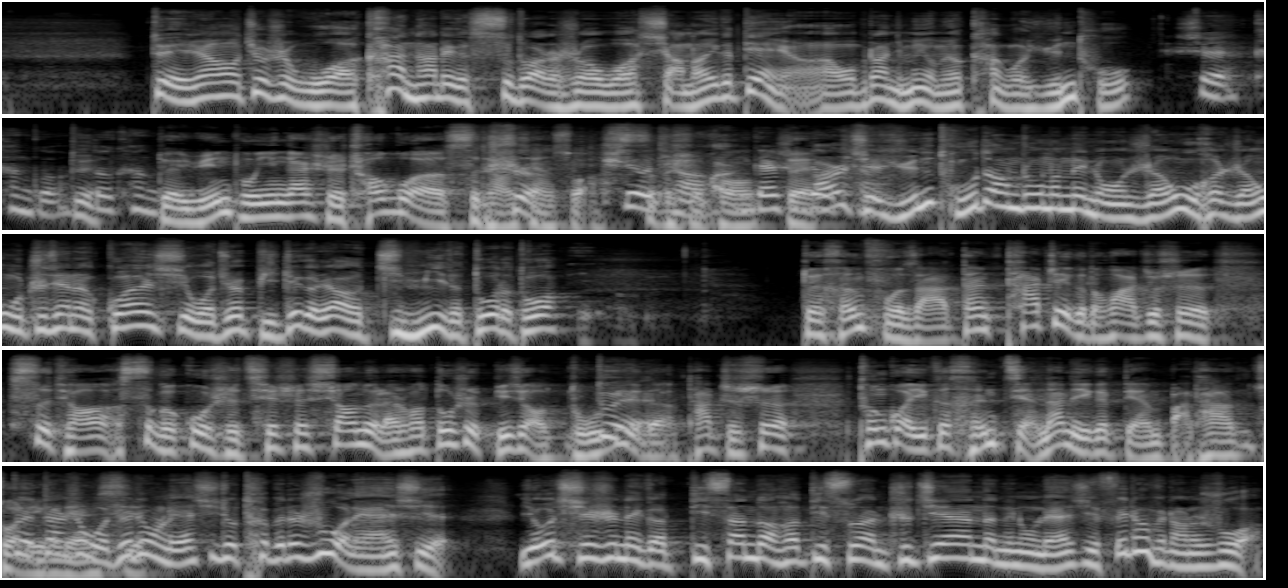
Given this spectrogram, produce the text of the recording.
对，然后就是我看他这个四段的时候，我想到一个电影啊，我不知道你们有没有看过《云图》。是看过，对都看过。对，云图应该是超过四条线索，四个时空。对应该是，而且云图当中的那种人物和人物之间的关系，我觉得比这个要紧密的多得多。对，很复杂。但它这个的话，就是四条四个故事，其实相对来说都是比较独立的对。它只是通过一个很简单的一个点，把它做一个联系。但是我觉得这种联系就特别的弱联系，尤其是那个第三段和第四段之间的那种联系，非常非常的弱。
